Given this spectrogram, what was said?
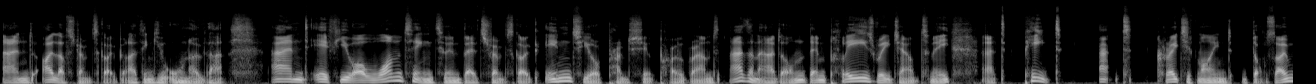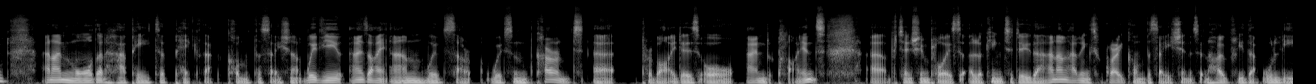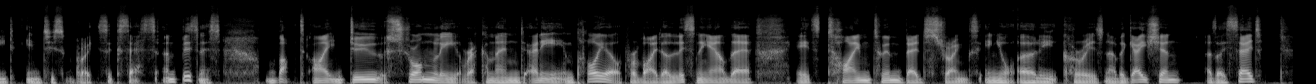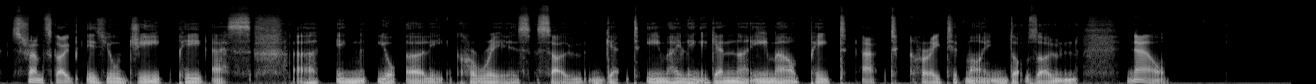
And I love Strength and I think you all know that. And if you are wanting to embed Strength into your apprenticeship programs as an add on, then please reach out to me at pete at creativemind.zone and I'm more than happy to pick that conversation up with you as I am with with some current uh, providers or and clients, uh, potential employers that are looking to do that. And I'm having some great conversations, and hopefully that will lead into some great success and business. But I do strongly recommend any employer or provider listening out there. It's time to embed strengths in your early careers navigation as I said, Strength Scope is your GPS uh, in your early careers. So get emailing again that email, pete at creativemind.zone. Now,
